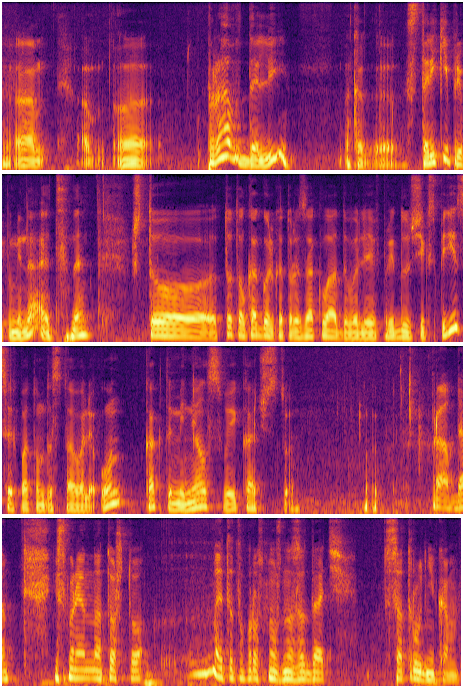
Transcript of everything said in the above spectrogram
Э, э, правда ли, как, э, старики припоминают, да, что тот алкоголь, который закладывали в предыдущих экспедициях, потом доставали, он как-то менял свои качества. Вот. Правда. Несмотря на то, что этот вопрос нужно задать сотрудникам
